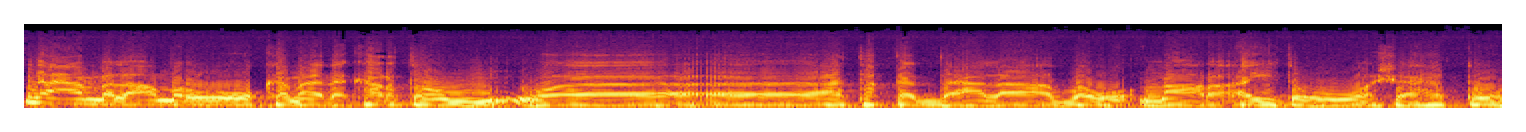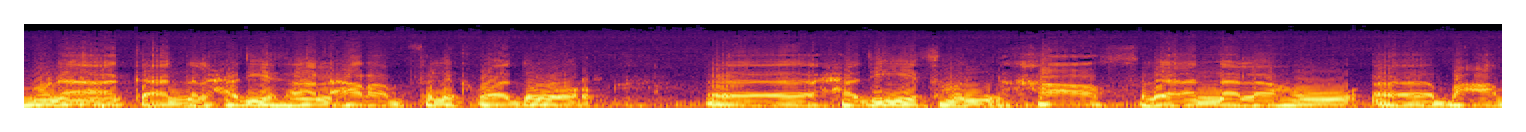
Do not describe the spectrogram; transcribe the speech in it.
نعم الأمر كما ذكرتم وأعتقد على ضوء ما رأيته وشاهدته هناك أن الحديث عن العرب في الإكوادور آه، حديث خاص لأن له آه، بعض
